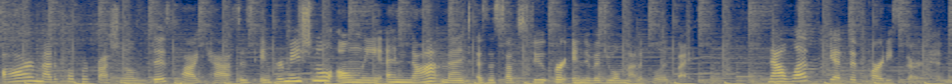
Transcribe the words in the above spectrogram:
are medical professionals, this podcast is informational only and not meant as a substitute for individual medical advice. Now, let's get this party started.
